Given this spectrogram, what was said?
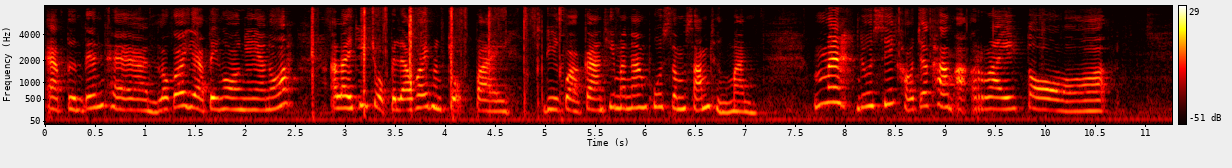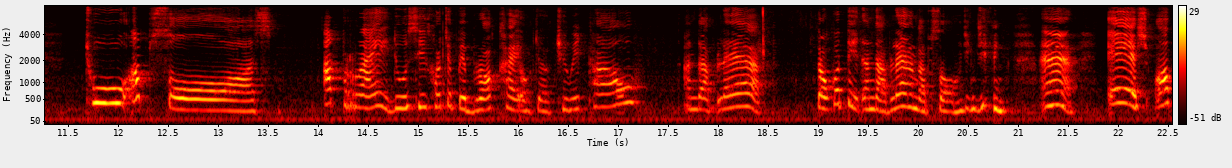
แอบตื่นเต้นแทน แล้วก็อย่าไปงอแงเนาะอะไรที่จบไปแล้วให้มันจบไป ดีกว่าการที่มานั่งพูดซ้ำๆถึงมัน มาดูซิเขาจะทำอะไรต่อ Two of Swords อัพไรดูซิเขาจะไปบล็อกใครออกจากชีวิตเขาอันดับแรกเราก็ติดอันดับแรกอันดับสองจริงๆอะ Age of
